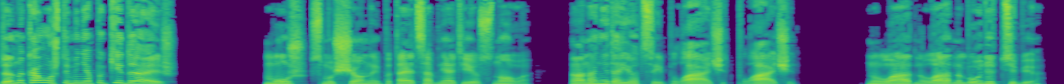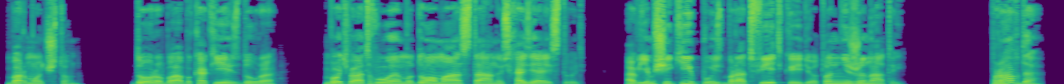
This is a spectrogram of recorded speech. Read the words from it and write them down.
Да на кого ж ты меня покидаешь?» Муж, смущенный, пытается обнять ее снова, но она не дается и плачет, плачет. «Ну ладно, ладно, будет тебе», — бормочет он. «Дура баба, как есть дура. Будь по-твоему, дома останусь, хозяйствовать. А в ямщики пусть брат Федька идет, он не женатый». «Правда?»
